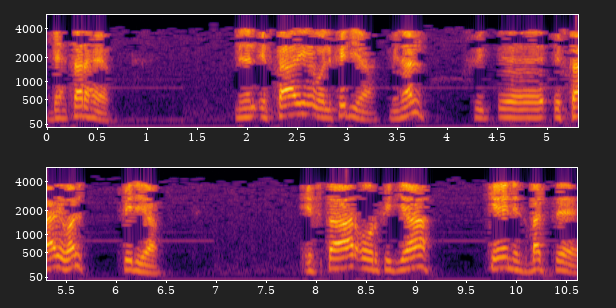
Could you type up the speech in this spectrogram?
بہتر ہے۔ من الافطار والفدیہ، من الافطار والفدیہ۔ افطار اور فدیہ کے نسبت سے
